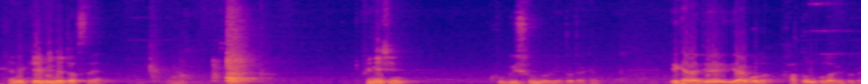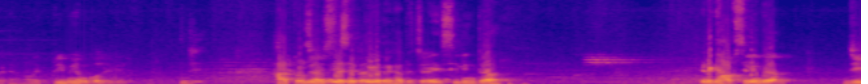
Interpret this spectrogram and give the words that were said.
এখানে ক্যাবিনেট আছে। ফিনিশিং খুবই সুন্দর কিন্তু দেখেন। এখানে যে ইয়াগুলো হাতলগুলো কিন্তু দেখেন অনেক প্রিমিয়াম কোয়ালিটির জি। সাইড থেকে দেখাতে চাই সিলিংটা এটা কি হাফ সিলিং ভাইয়া? জি।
